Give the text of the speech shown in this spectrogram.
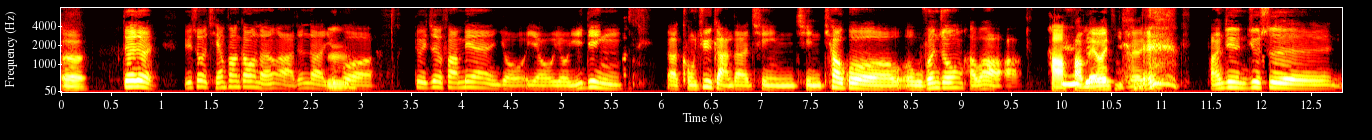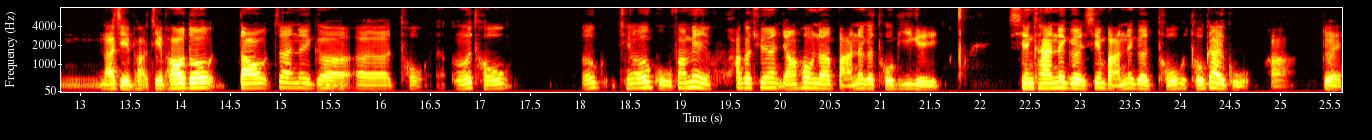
呃，对对，比如说前方高能啊，真的，如果对这方面有有有一定。呃，恐惧感的，请请跳过五分钟，好不好啊？好好，没问题，没问题。反正就是拿解剖解剖刀刀在那个呃头额头额前额骨方面画个圈，然后呢把那个头皮给掀开，那个先把那个头头盖骨啊，对，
